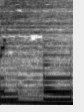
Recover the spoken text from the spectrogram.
Bye.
